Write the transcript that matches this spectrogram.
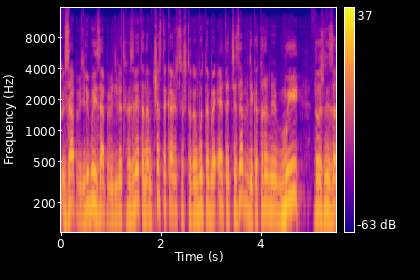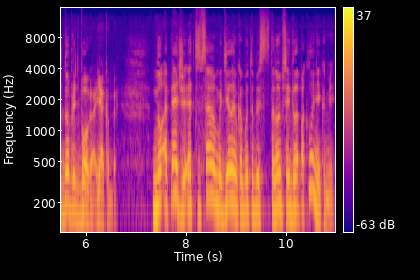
заповеди, любые заповеди Ветхого Завета, нам часто кажется, что как будто бы это те заповеди, которыми мы должны задобрить Бога, якобы. Но опять же, это самое мы делаем, как будто бы становимся идолопоклонниками.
